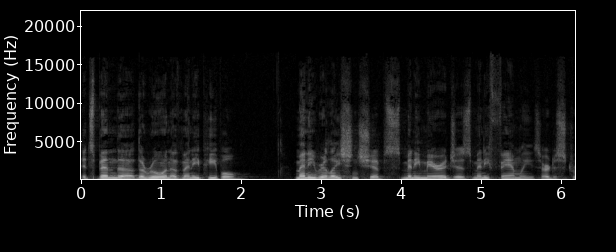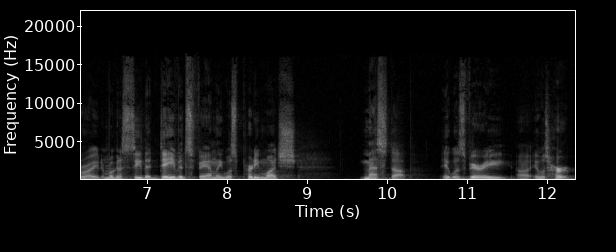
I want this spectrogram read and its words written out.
it's been the, the ruin of many people. Many relationships, many marriages, many families are destroyed. And we're going to see that David's family was pretty much messed up. It was very uh, it was hurt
